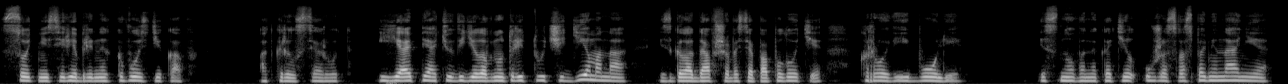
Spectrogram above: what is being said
сотни серебряных гвоздиков. Открылся рот, и я опять увидела внутри тучи демона, изголодавшегося по плоти, крови и боли. И снова накатил ужас воспоминания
